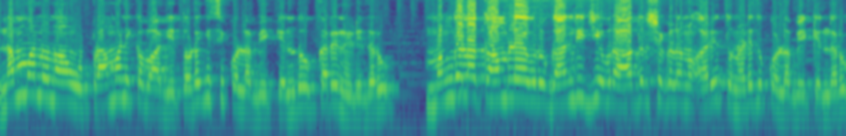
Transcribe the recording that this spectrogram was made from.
ನಮ್ಮನ್ನು ನಾವು ಪ್ರಾಮಾಣಿಕವಾಗಿ ತೊಡಗಿಸಿಕೊಳ್ಳಬೇಕೆಂದು ಕರೆ ನೀಡಿದರು. ಮಂಗಳ ಕಾಂಬ್ಳೆ ಅವರು ಗಾಂಧೀಜಿಯವರ ಆದರ್ಶಗಳನ್ನು ಅರಿತು ನಡೆದುಕೊಳ್ಳಬೇಕೆಂದರು.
